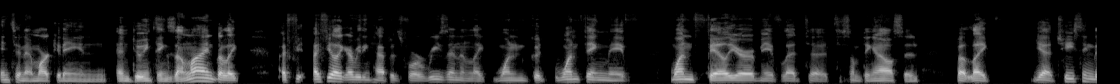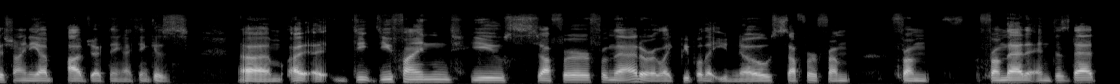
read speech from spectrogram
internet marketing and and doing things online. But like I feel I feel like everything happens for a reason, and like one good one thing may have one failure may have led to to something else, and but like yeah, chasing the shiny ob- object thing I think is um I, I, do, do you find you suffer from that or like people that you know suffer from from from that? And does that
